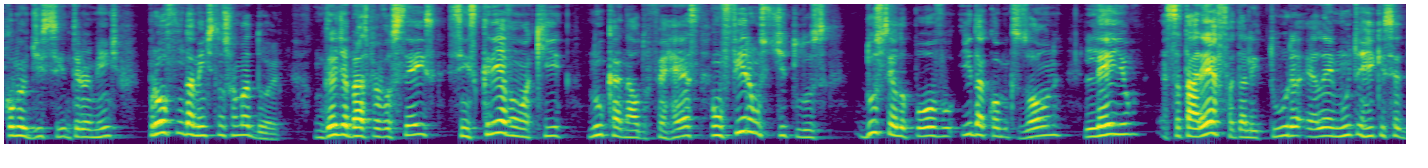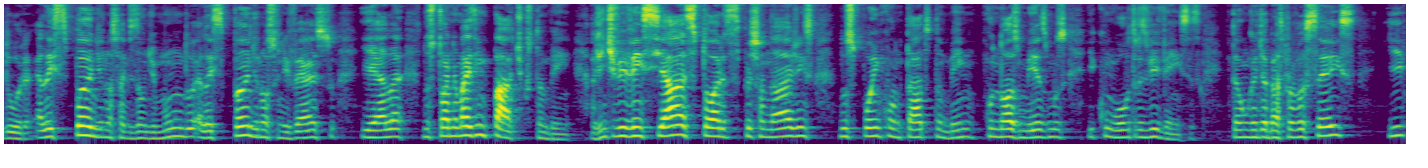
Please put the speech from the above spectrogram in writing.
como eu disse anteriormente, profundamente transformador. Um grande abraço para vocês, se inscrevam aqui no canal do Ferrez, confiram os títulos do Selo Povo e da Comic Zone, leiam essa tarefa da leitura ela é muito enriquecedora. Ela expande nossa visão de mundo, ela expande o nosso universo e ela nos torna mais empáticos também. A gente vivenciar as histórias dos personagens nos põe em contato também com nós mesmos e com outras vivências. Então, um grande abraço para vocês e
